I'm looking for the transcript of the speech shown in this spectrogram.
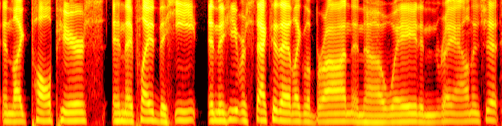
and like Paul Pierce and they played the Heat and the Heat were stacked to they had like LeBron and uh, Wade and Ray Allen and shit.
